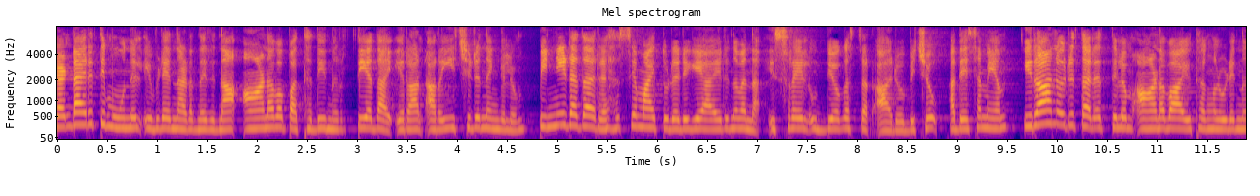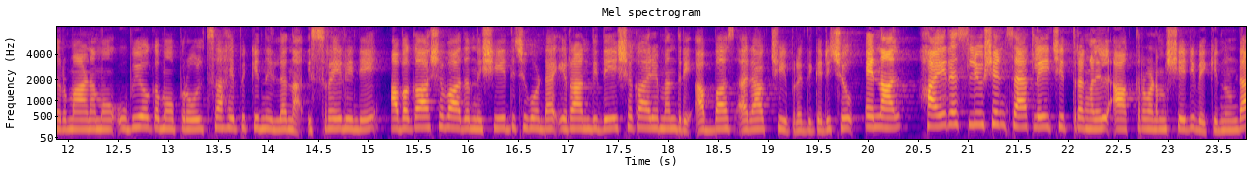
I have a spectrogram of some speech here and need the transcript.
രണ്ടായിരത്തി മൂന്നിൽ ഇവിടെ നടന്നിരുന്ന ആണവ പദ്ധതി നിർത്തിയതായി ഇറാൻ അറിയിച്ചിരുന്നെങ്കിലും പിന്നീടത് രഹസ്യമായി തുടരുകയായിരുന്നുവെന്ന് ഇസ്രായേൽ ഉദ്യോഗസ്ഥർ ആരോപിച്ചു. അതേസമയം ഇറാൻ ഒരു തരത്തിലും ആണവായുധങ്ങളുടെ നിർമ്മാണമോ ഉപയോഗമോ പ്രോത്സാഹിപ്പിക്കുന്നില്ലെന്ന് ഇസ്രയേലിന്റെ അവകാശവാദം നിഷേധിച്ചുകൊണ്ട് ഇറാൻ വിദേശകാര്യമന്ത്രി അബ്ബാസ് അരാഖ്ചി പ്രതികരിച്ചു. എന്നാൽ ഹൈ റെസല്യൂഷൻ സാറ്റലൈറ്റ് ചിത്രങ്ങളിൽ ആക്രമണം ശരിവെക്കുന്നുണ്ട്.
